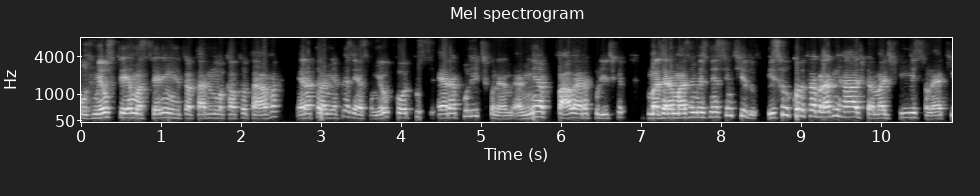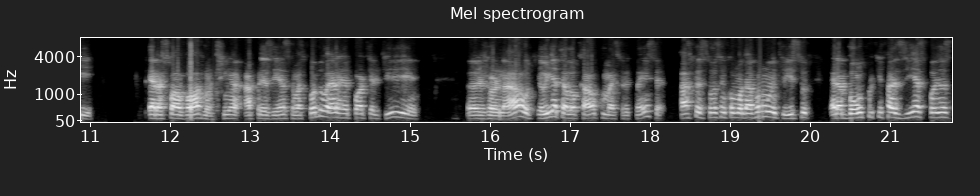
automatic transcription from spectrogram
os meus temas serem retratados no local que eu estava era pela minha presença. O meu corpo era político, né? A minha fala era política, mas era mais ou menos nesse sentido. Isso quando eu trabalhava em rádio, que era mais difícil, né? Que era só a voz, não tinha a presença. Mas quando eu era repórter de uh, jornal, eu ia até o local com mais frequência, as pessoas incomodavam muito. Isso era bom porque fazia as coisas.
